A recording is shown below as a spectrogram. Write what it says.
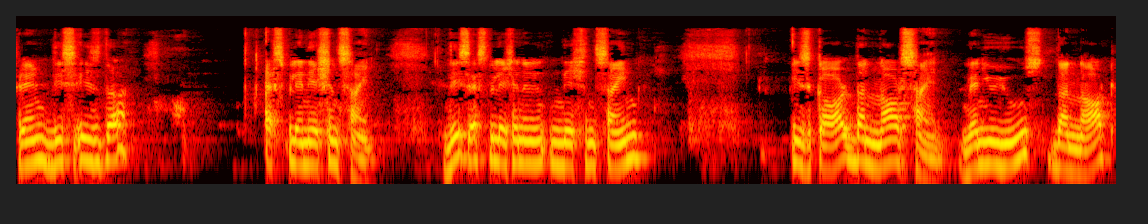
friend this is the explanation sign. This explanation sign is called the not sign. When you use the not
